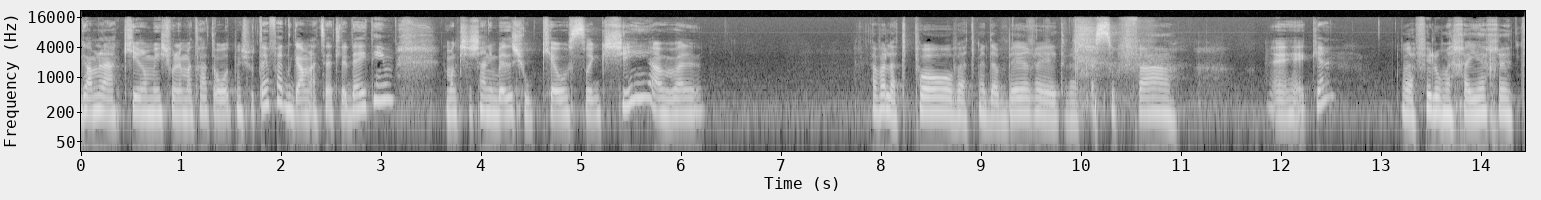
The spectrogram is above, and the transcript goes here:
גם להכיר מישהו למטרת הורות משותפת, גם לצאת לדייטים. אני מרגישה שאני באיזשהו כאוס רגשי, אבל... אבל את פה, ואת מדברת, ואת אסופה. אה, כן. ואפילו מחייכת.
